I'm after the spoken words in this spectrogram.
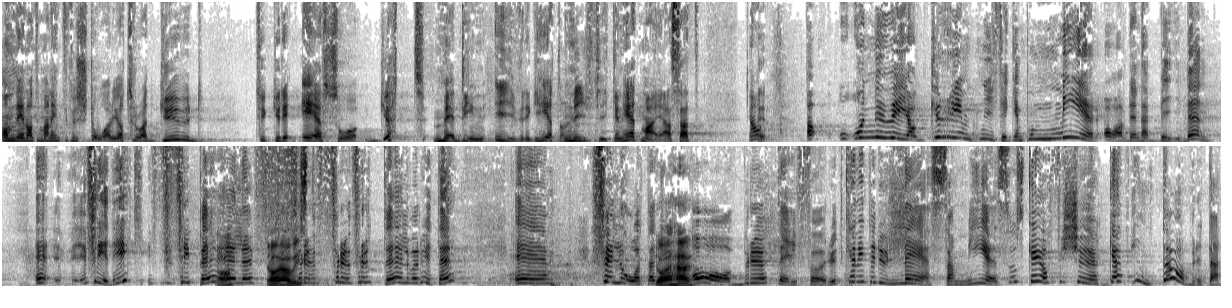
om det är något man inte förstår. Jag tror att Gud tycker det är så gött med din ivrighet och nyfikenhet, Maja. Så att, Ja. eh, Ja, och, och nu är jag grymt nyfiken på mer av den där Bibeln. Eh, Fredrik, Frippe Ja. eller Ja, ja, fr, fr, Frutte eller vad du heter. Eh, förlåt att Jag jag avbröt dig förut. Kan inte du läsa mer så ska jag försöka att inte avbryta.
